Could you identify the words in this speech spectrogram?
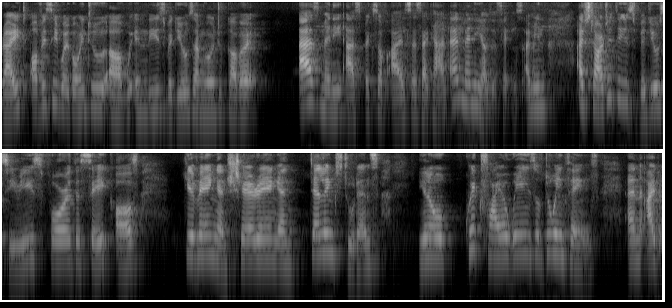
right? Obviously we're going to uh, in these videos i'm going to cover as many aspects of IELTS as I can and many other things. I mean, I've started these video series for the sake of giving and sharing and telling students, you know, quick fire ways of doing things. And I,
